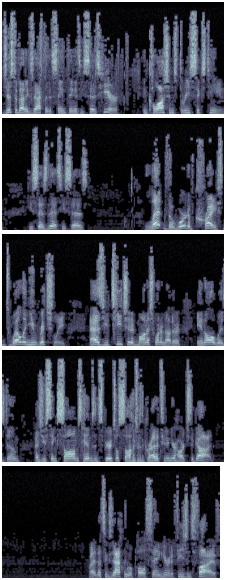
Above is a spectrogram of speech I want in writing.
just about exactly the same thing as he says here in Colossians 3:16. He says this. He says, "Let the word of Christ dwell in you richly, as you teach and admonish one another in all wisdom, as you sing psalms, hymns, and spiritual songs with gratitude in your hearts to God." Right? That's exactly what Paul's saying here in Ephesians 5.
